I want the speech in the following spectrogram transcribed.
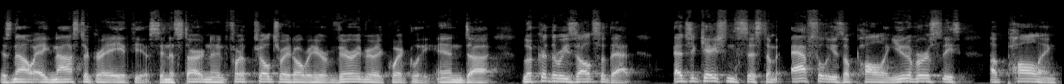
is now agnostic or atheist, and it's starting to infiltrate over here very, very quickly. And uh, look at the results of that. Education system absolutely is appalling. Universities appalling.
